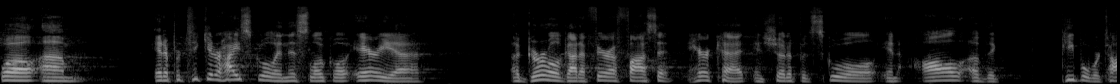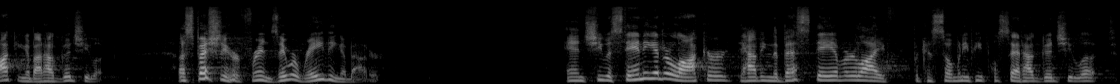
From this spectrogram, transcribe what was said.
Well, um, at a particular high school in this local area, a girl got a Farrah Fawcett haircut and showed up at school, and all of the people were talking about how good she looked, especially her friends. They were raving about her. And she was standing at her locker having the best day of her life because so many people said how good she looked.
